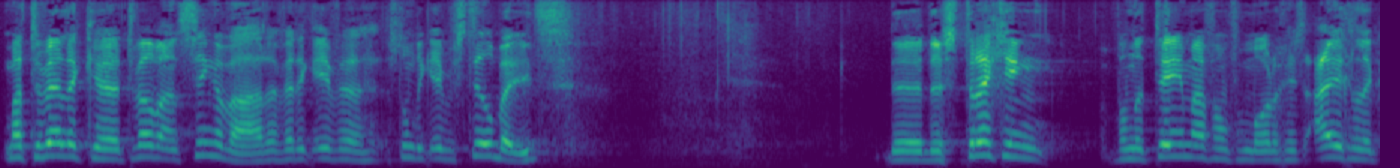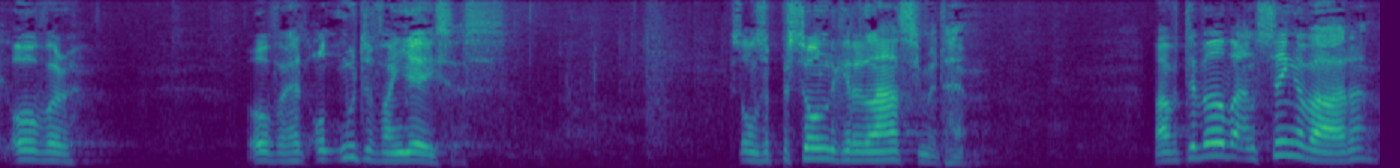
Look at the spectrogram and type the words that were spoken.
Maar terwijl, ik, eh, terwijl we aan het zingen waren, werd ik even, stond ik even stil bij iets. De, de strekking van het thema van vanmorgen is eigenlijk over, over het ontmoeten van Jezus. Het is onze persoonlijke relatie met Hem. Maar terwijl we aan het zingen waren,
